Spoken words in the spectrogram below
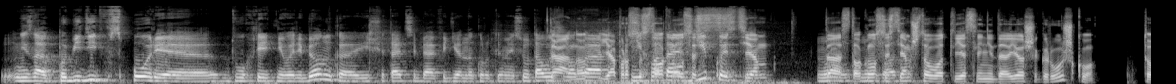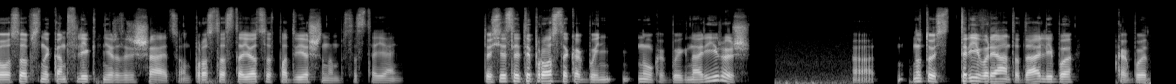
не знаю, победить в споре двухлетнего ребенка и считать себя офигенно крутым. Если у того да, чувака я просто не хватает гибкости... С тем, ну, да, столкнулся ну, с тем, что вот если не даешь игрушку, то, собственно, конфликт не разрешается, он просто остается в подвешенном состоянии. То есть, если ты просто как бы, ну, как бы игнорируешь, а, ну, то есть, три варианта, да, либо как бы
